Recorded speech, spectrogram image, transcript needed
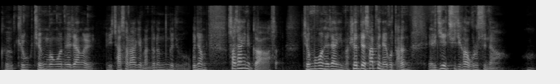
그 결국 정몽원 회장을 자살하게 만드는 거죠. 왜냐면 사장이니까 정몽원 회장이 막 현대 사표 내고 다른 LG에 취직하고 그럴 수 있나. 어.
